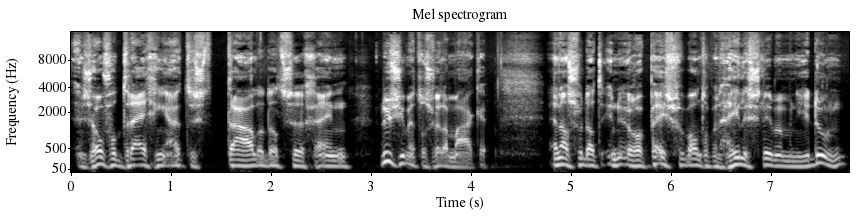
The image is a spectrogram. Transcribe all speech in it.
en zoveel dreiging uit te stralen. dat ze geen ruzie met ons willen maken. En als we dat in Europees verband op een hele slimme manier doen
